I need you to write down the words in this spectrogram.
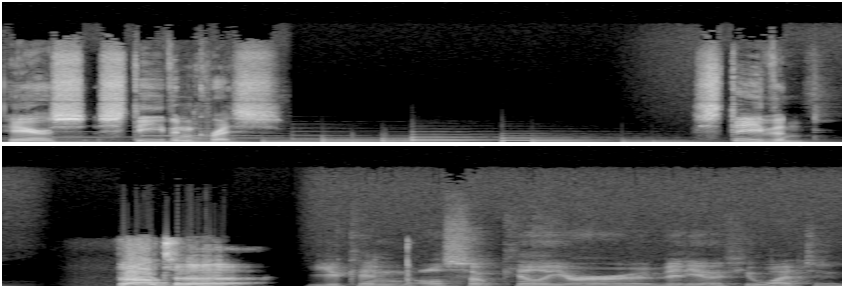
Here's Steve and Chris. Steven. Walter. You can also kill your video if you want to.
